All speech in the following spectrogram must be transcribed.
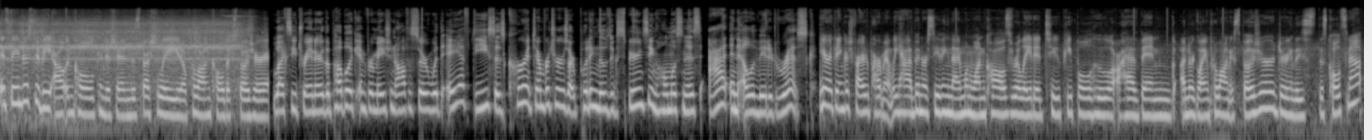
It's dangerous to be out in cold conditions, especially, you know, prolonged cold exposure. Lexi Trainer, the public information officer with AFD, says current temperatures are putting those experiencing homelessness at an elevated risk. Here at the Anchorage Fire Department, we have been receiving 911 calls related to people who have been undergoing prolonged exposure during these, this cold snap.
